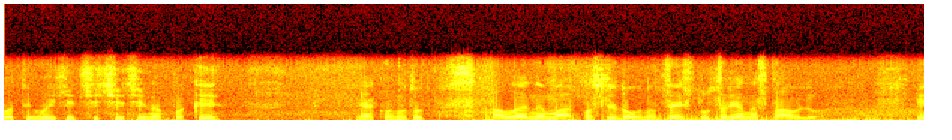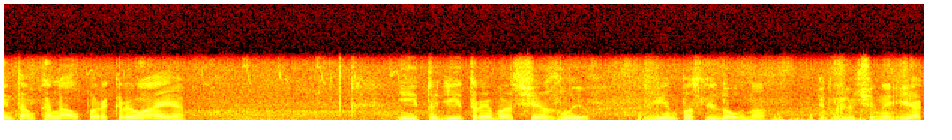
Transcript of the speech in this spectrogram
Вход і вихід, чи, чи, чи навпаки. Як воно тут. Але нема. Послідовно. Цей штуцер я не ставлю. Він там канал перекриває. І тоді треба ще злив. Він послідовно підключений, як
